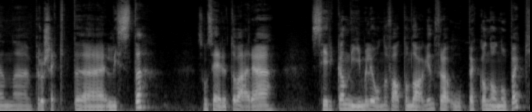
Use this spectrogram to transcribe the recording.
en eh, prosjektliste som ser ut til å være ca. 9 millioner fat om dagen fra OPEC og non-OPEC.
